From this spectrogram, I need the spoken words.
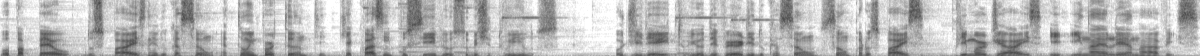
O papel dos pais na educação é tão importante que é quase impossível substituí-los. O direito e o dever de educação são para os pais primordiais e inalienáveis.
